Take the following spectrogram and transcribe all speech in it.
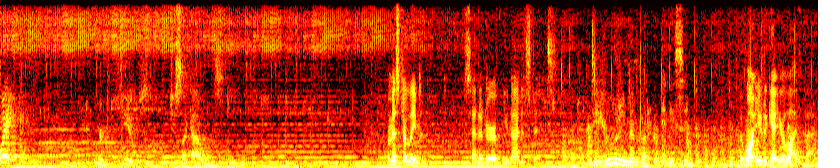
wait! You're confused, just like I was. Mr. Lehman, Senator of the United States. Do you remember anything? We want you to get your life back.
